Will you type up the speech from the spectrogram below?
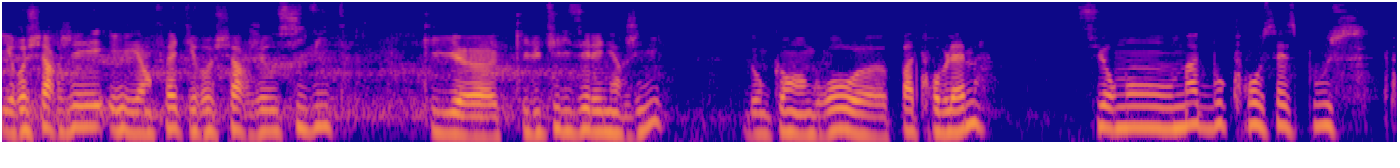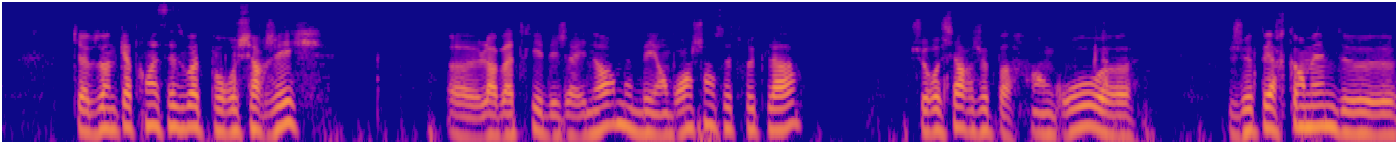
il rechargeait et en fait il rechargeait aussi vite qu'il euh, utilisait l'énergie. Donc en gros euh, pas de problème. Sur mon MacBook Pro 16 pouces qui a besoin de 96 watts pour recharger, la batterie est déjà énorme, mais en branchant ce truc là, je recharge pas. En gros, je perds quand même de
